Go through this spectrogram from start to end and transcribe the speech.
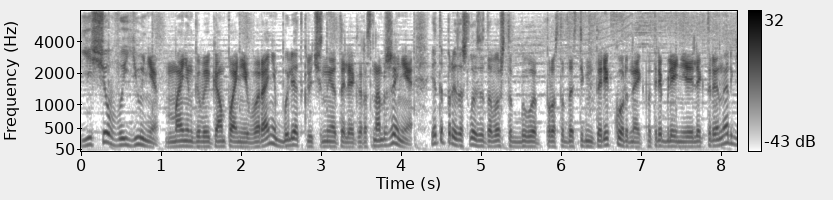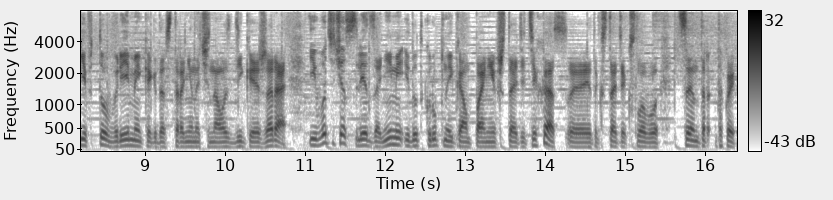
Еще в июне майнинговые компании в Иране были отключены от электроснабжения. Это произошло из-за того, что было просто достигнуто рекордное потребление электроэнергии в то время, когда в стране начиналась дикая жара. И вот сейчас вслед за ними идут крупные компании в штате Техас. Э, это, кстати, к слову, центр, такой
